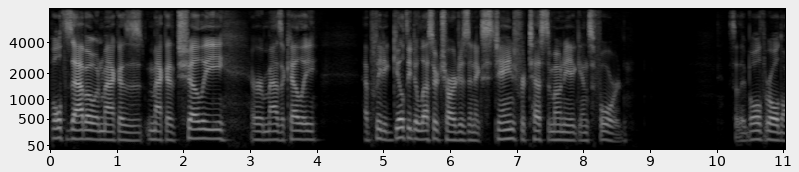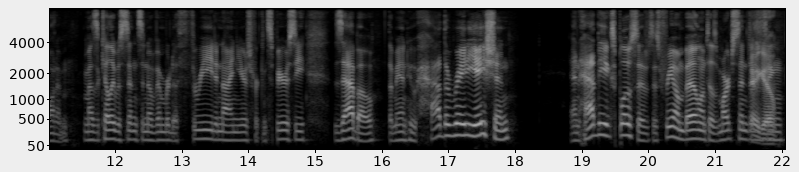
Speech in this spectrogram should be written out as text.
both Zabo and Macaz- Macachelli or Mazzucchelli have pleaded guilty to lesser charges in exchange for testimony against Ford. So they both rolled on him. Mazzucchelli was sentenced in November to three to nine years for conspiracy. Zabo, the man who had the radiation and had the explosives, is free on bail until his March sentencing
